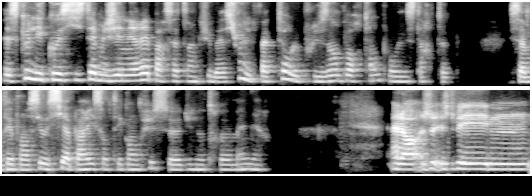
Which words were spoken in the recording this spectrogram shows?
Est-ce que l'écosystème généré par cette incubation est le facteur le plus important pour une start-up? Ça me fait penser aussi à Paris Santé Campus euh, d'une autre manière. Alors, je, vais, hum,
